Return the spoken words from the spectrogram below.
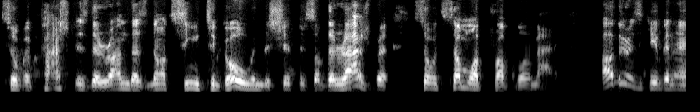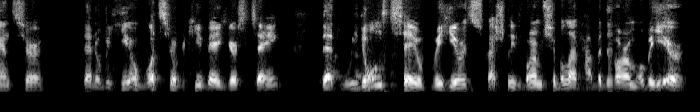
So the pashtas the Ran does not seem to go in the shittis of the Rashba. So it's somewhat problematic. Others give an answer that over here, what's Rabbi Kiva saying? That we don't say over here, especially Dvarim Shibalev have a Dvarim over here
